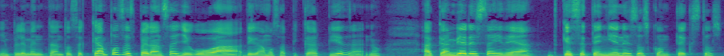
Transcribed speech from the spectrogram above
implementándose. Campos de Esperanza llegó a, digamos, a picar piedra, ¿no? A cambiar esa idea que se tenía en esos contextos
